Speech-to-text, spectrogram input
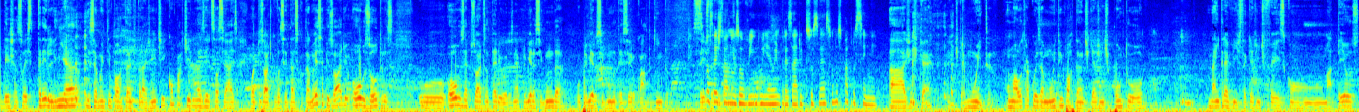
Deixa a sua estrelinha, isso é muito importante pra gente. E compartilhe nas redes sociais o episódio que você está escutando. Esse episódio ou os outros o, ou os episódios anteriores, né? A primeira, segunda, o primeiro, segundo, terceiro, quarto, quinto, Se você episódio. está nos ouvindo e é um empresário de sucesso, nos patrocine. Ah, a gente quer. A gente quer muito. Uma outra coisa muito importante que a gente pontuou na entrevista que a gente fez com o Matheus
